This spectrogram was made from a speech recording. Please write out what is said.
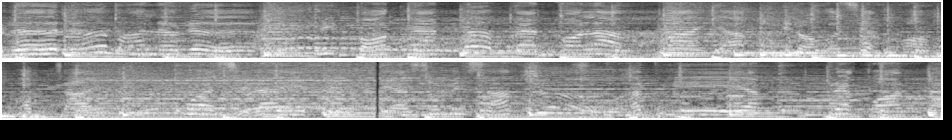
้วเด้อเด้อมาแล้วเด้อมิดปอกงานเลิกกันหมอลำมาอยากพี่น้องก็เสียงหอมขอบใจว่าสิได้เป็นเตียสุมิสักดิ์ชูสุหัตเพียรเรียกก่อน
